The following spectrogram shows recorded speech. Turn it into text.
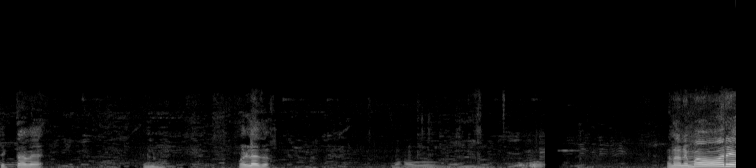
ಸಿಗ್ತವೆ. ಏನು ಒಳ್ಳೇದು. ಅಣ್ಣ ನಿಮ್ಮ ಓರಿ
